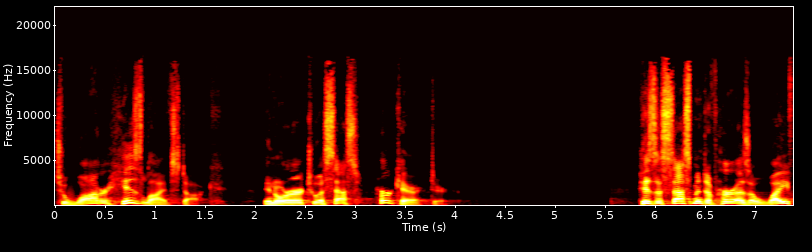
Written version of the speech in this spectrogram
to water his livestock in order to assess her character. His assessment of her as a wife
